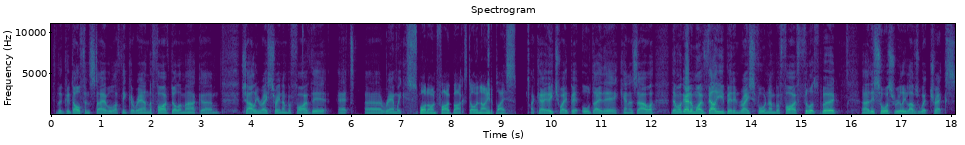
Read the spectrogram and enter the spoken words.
for the Godolphin stable. I think around the five dollar mark. Um, Charlie, race three, number five there at uh, Randwick. Spot on, five bucks, dollar ninety to place. Okay, each way bet all day there, Kanazawa. Then we'll go to my value bet in race four, number five, Phillipsburg. Uh, this horse really loves wet tracks.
